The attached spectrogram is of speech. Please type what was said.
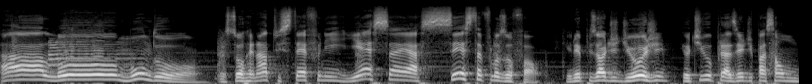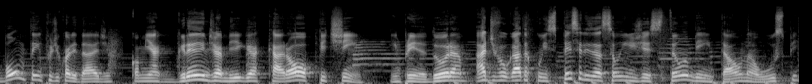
Alô, mundo! Eu sou Renato Stephanie e essa é a Sexta Filosofal. E no episódio de hoje eu tive o prazer de passar um bom tempo de qualidade com a minha grande amiga Carol Pitin empreendedora, advogada com especialização em gestão ambiental na USP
